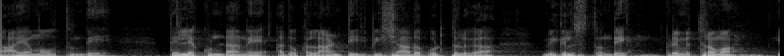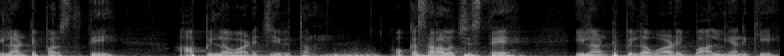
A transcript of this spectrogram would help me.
గాయమవుతుంది. తెలియకుండానే అది ఒకలాంటి విషాద గుర్తులుగా మిగులుస్తుంది. ప్రేమిత్రమా ఇలాంటి పరిస్థితి ఆ పిల్లవాడి జీవితం. ఒక్కసారి ఆలోచిస్తే ఇలాంటి పిల్లవాడి బాల్యానికి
